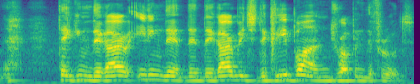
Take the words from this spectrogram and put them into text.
taking the gar, eating the, the, the garbage, the klipa, and dropping the fruit.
